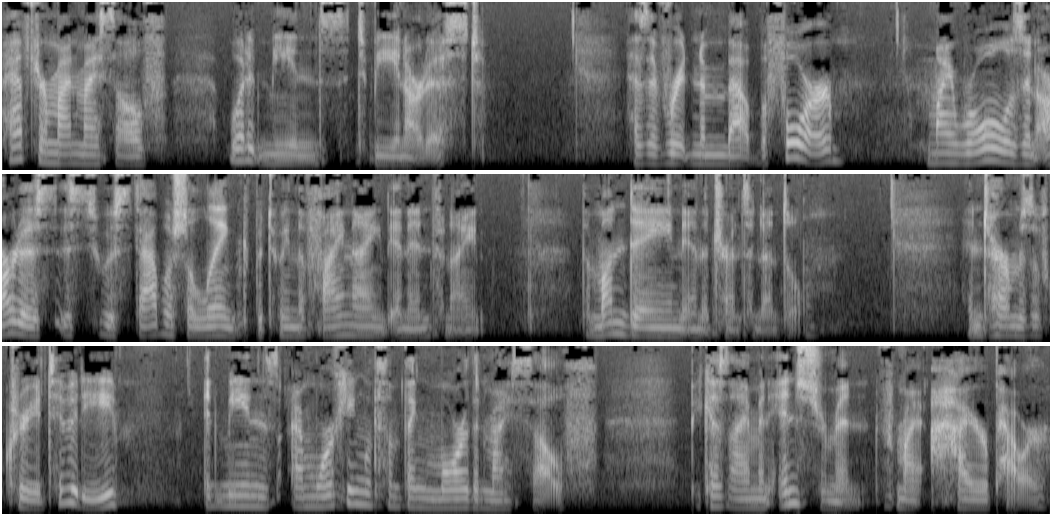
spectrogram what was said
I have to remind myself what it means to be an artist. As I've written about before, my role as an artist is to establish a link between the finite and infinite, the mundane and the transcendental. In terms of creativity, it means I'm working with something more than myself because I'm an instrument for my higher power.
